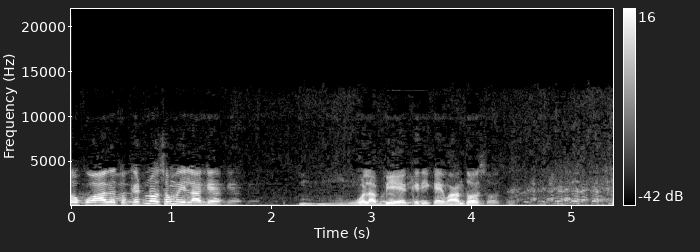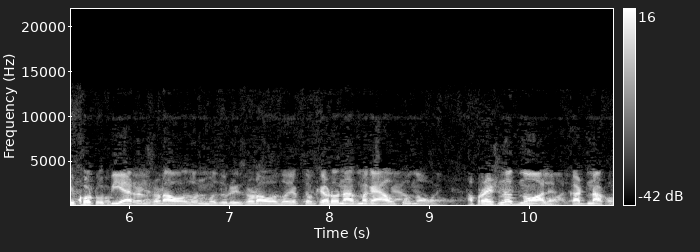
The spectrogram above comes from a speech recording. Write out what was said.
લોકો આવે તો કેટલો સમય લાગે? ઓલા બે કરી કઈ વાંધો કે ખોટું બિયારણ સડાવો છો મજૂરી સડાવો છો? એક તો ખેડો નાથમાં કઈ આવતું ન હોય. આ પ્રશ્ન જ ન હાલે. કાઢ નાખો.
